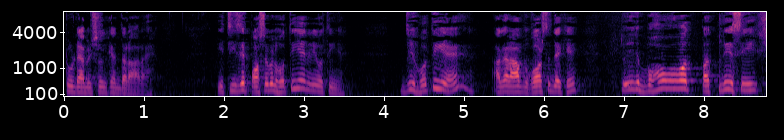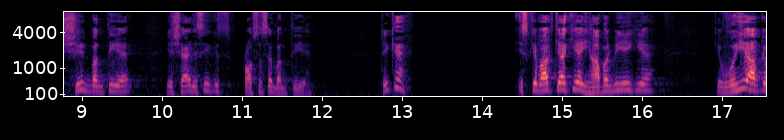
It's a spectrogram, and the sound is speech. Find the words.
ٹو ڈائمینشنل کے اندر آ رہا ہے یہ چیزیں پاسبل ہوتی ہیں نہیں ہوتی ہیں جی ہوتی ہیں اگر آپ غور سے دیکھیں تو یہ جو بہت پتلی سی شیٹ بنتی ہے یہ شاید اسی پروسیس سے بنتی ہے ٹھیک ہے اس کے بعد کیا کیا یہاں پر بھی یہی کیا کہ وہی آپ کے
